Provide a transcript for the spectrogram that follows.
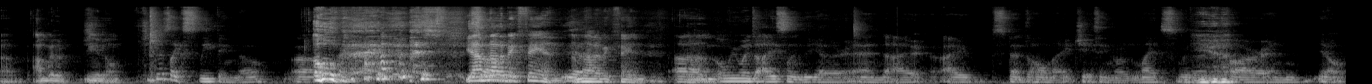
I, I'm gonna, you know." She does like sleeping though. Um, Oh, yeah. I'm not a big fan. yeah. I'm not a big fan. Um, we went to Iceland together, and I I spent the whole night chasing Northern Lights with her in the car, and you know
